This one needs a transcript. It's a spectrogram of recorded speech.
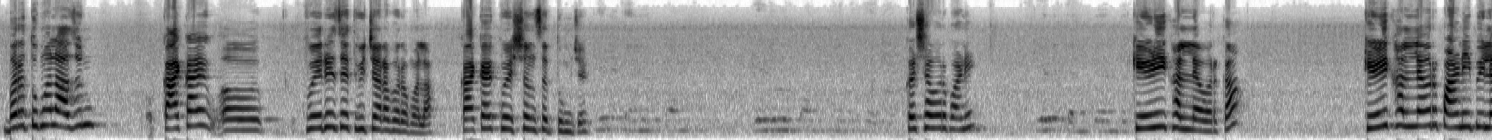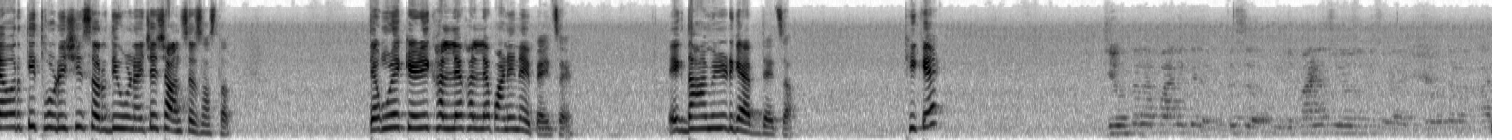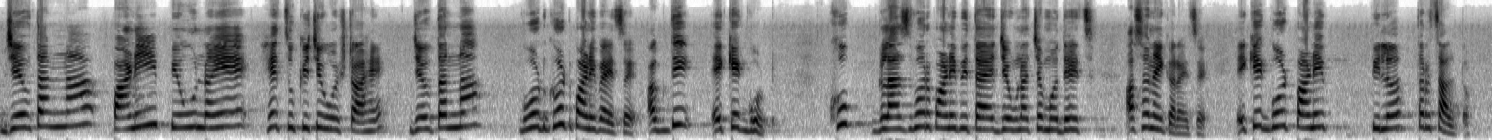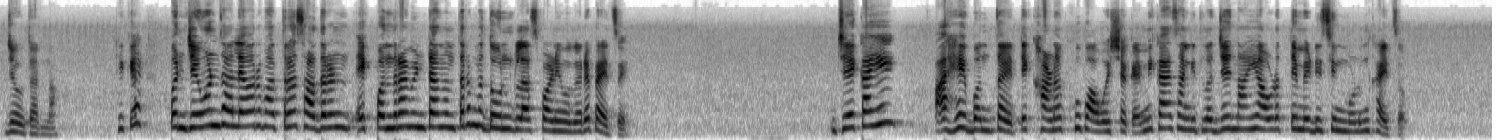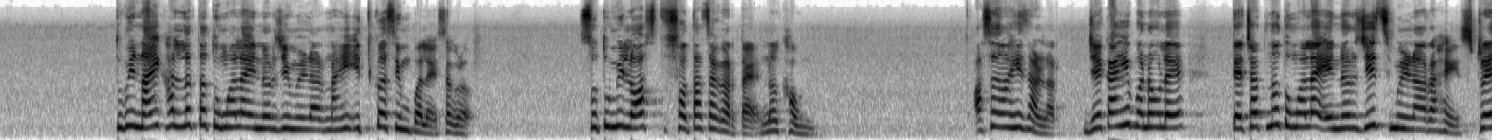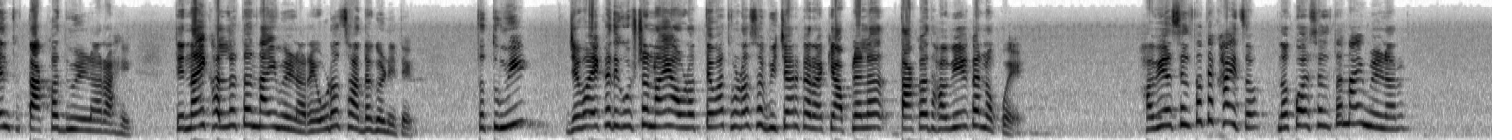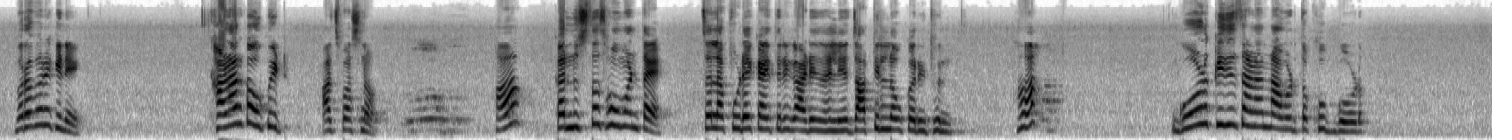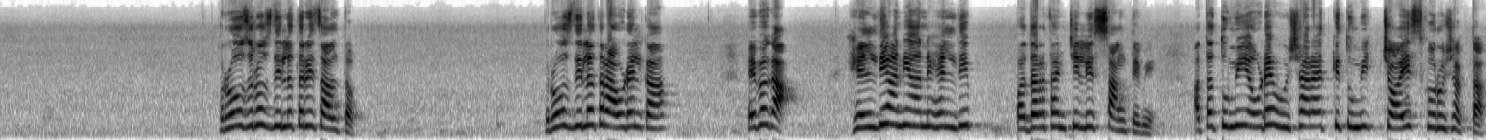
बरं तुम्हाला अजून काय काय क्वेरीज आहेत विचारा बरं मला. काय काय क्वेश्चन्स आहेत तुमचे? कशावर पाणी? केळी खाल्ल्यावर का? केळी खाल्ल्यावर पाणी पिल्यावरती थोडीशी सर्दी होण्याचे चान्सेस असतात. त्यामुळे केळी खाल्ल्या खाल्ल्या पाणी नाही प्यायचं आहे एक दहा मिनिट गॅप द्यायचा. ठीक आहे जेवताना पाणी क- कसं म्हणजे पाण्याचं नियोजन कसं करायचं जेवताना पाणी पिऊ नये हे चुकीची गोष्ट आहे. जेवताना घोट घोट पाणी प्यायचं आहे अगदी एक एक घोट. खूप ग्लासभर पाणी पिताय जेवणाच्या मध्येच. असं नाही करायचं आहे एक एक घोट पाणी पिलं तर चालतं जेवताना. ठीक आहे? पण जेवण झाल्यावर मात्र साधारण एक पंधरा मिनिटानंतर मग दोन ग्लास पाणी वगैरे प्यायचं आहे जे काही आहे बनतंय ते खाणं खूप आवश्यक आहे. मी काय सांगितलं? जे नाही आवडत ते मेडिसिन म्हणून खायचं. तुम्ही नाही खाल्लं तर तुम्हाला एनर्जी मिळणार नाही. इतकं सिंपल आहे सगळं. सो तुम्ही लॉस स्वतःचा करताय न खाऊन. असं नाही चालणार. जे काही बनवलंय त्याच्यातनं तुम्हाला एनर्जीच मिळणार आहे. स्ट्रेंथ ताकद मिळणार आहे. ते नाही खाल्लं तर नाही मिळणार. एवढं साधं गणित आहे. तर तुम्ही जेव्हा एखादी गोष्ट नाही आवडत तेव्हा थोडासा विचार करा की आपल्याला ताकद हवी आहे का नको आहे? हवी असेल तर ते खायचं. नको असेल तर नाही मिळणार. बरोबर आहे की नाही? खाणार का उपीट? आजपासनं. हा? का नुसतंच हो म्हणताय. चला पुढे काहीतरी गाडी झाली जातील लवकर इथून. हा? गोड किती जणांना आवडतं? खूप गोड. रोज रोज दिलं तरी चालतं. रोज दिलं तर आवडेल का? हे बघा हेल्दी आणि अनहेल्दी पदार्थांची लिस्ट सांगते मी. आता तुम्ही एवढे हुशार आहेत की तुम्ही चॉईस करू शकता.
